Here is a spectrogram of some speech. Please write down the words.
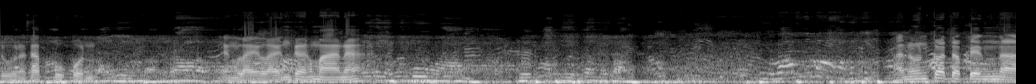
ดูนะครับผู้คนยังไหลไหลกันเข้ามานะอันนู้นก็จะเป็นอ่า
